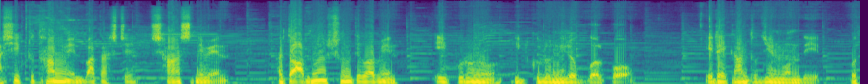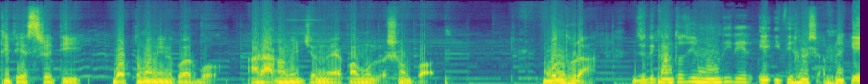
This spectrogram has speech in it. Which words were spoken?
আসে একটু থামবেন, বাতাসে শ্বাস নেবেন। হয়তো আপনিও শুনতে পাবেন এই পুরনো ইটগুলো নীরব গল্প। এটাই কান্তজির মন্দির। অতীতের স্মৃতি, বর্তমানের গর্ব আর আগামীর জন্য এক অমূল্য সম্পদ। বন্ধুরা, যদি কান্তজির মন্দিরের এই ইতিহাস আপনাকে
